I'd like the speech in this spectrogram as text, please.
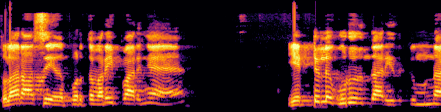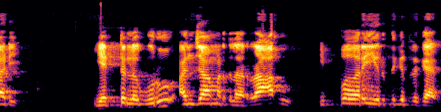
துளாராசியை பொறுத்தவரை பாருங்க எட்டுல குரு இருந்தார் இதுக்கு முன்னாடி. எட்டுல குரு அஞ்சாம் இடத்துல ராகு. இப்ப வரை இருந்துகிட்டு இருக்காரு.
